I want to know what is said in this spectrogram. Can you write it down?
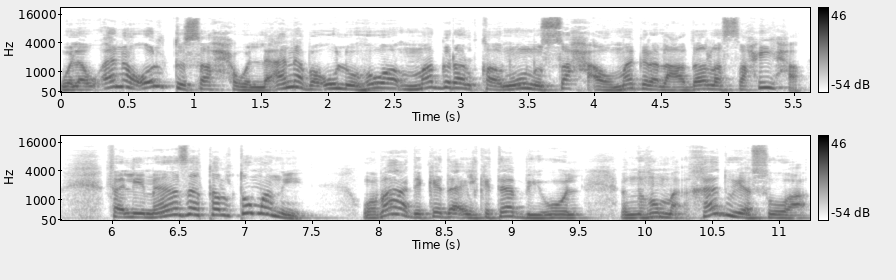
ولو أنا قلت صح واللي أنا بقوله هو مجرى القانون الصح أو مجرى العدالة الصحيحة فلماذا تلطمني؟ وبعد كده الكتاب بيقول إن هم خدوا يسوع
